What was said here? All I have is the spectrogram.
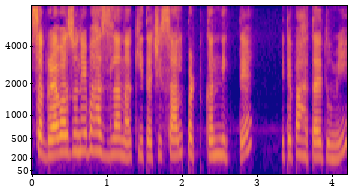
सगळ्या बाजूने भाजला ना की त्याची साल पटकन निघते. इथे पाहताय तुम्ही.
